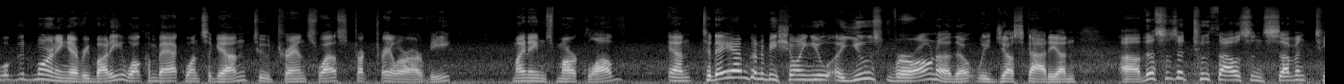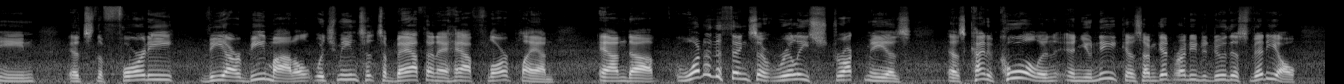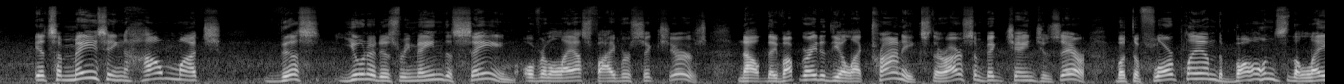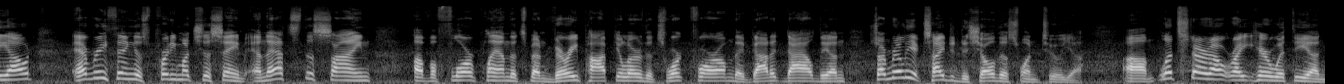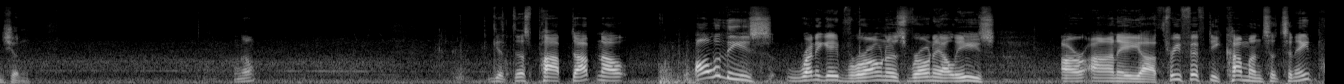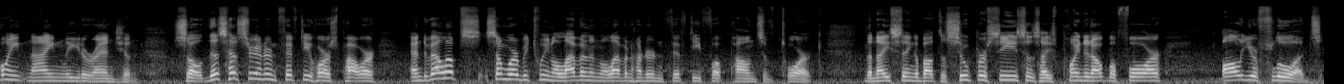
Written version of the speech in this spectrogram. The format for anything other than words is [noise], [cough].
Well, good morning, everybody. Welcome back once again to Transwest Truck Trailer RV. My name's Mark Love, and today I'm going to be showing you a used Verona that we just got in. Uh, this is a 2017. It's the 40 VRB model, which means it's a bath and a half floor plan. And uh, one of the things that really struck me as, as kind of cool and, and unique as I'm getting ready to do this video, it's amazing how much this unit has remained the same over the last five or six years. Now, they've upgraded the electronics. There are some big changes there, but the floor plan, the bones, the layout, everything is pretty much the same. And that's the sign of a floor plan that's been very popular, that's worked for them. They've got it dialed in. So I'm really excited to show this one to you. Um, let's start out right here with the engine. Nope get this popped up. Now, all of these Renegade Veronas, Verona LEs are on a uh, 350 Cummins. It's an 8.9 liter engine. So this has 350 horsepower and develops somewhere between 11 and 1150 foot-pounds of torque. The nice thing about the Super Cs, as I pointed out before, all your fluids,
